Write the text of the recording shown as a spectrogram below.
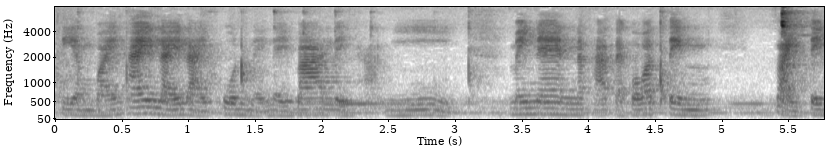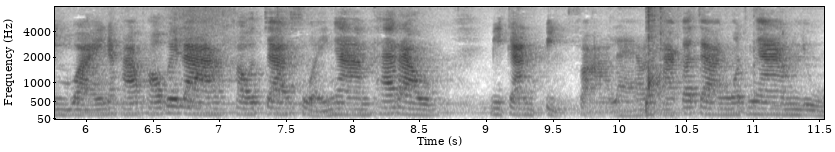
เตรียมไว้ให้หลาย ๆ คนหลาย ๆ บ้านเลยค่ะนี่ไม่แน่นนะคะ แต่ก็ว่าเต็ม ใส่เต็มไว้นะคะ เพราะเวลาเขาจะสวยงามถ้าเรามีการปิดฝาแล้วนะคะ ก็จะงดงามอยู่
